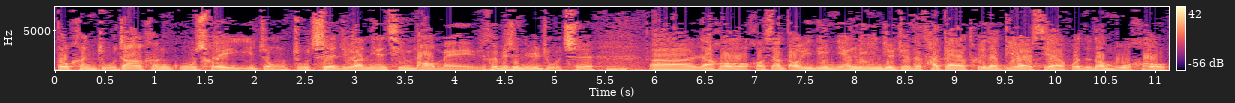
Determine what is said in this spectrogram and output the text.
都很主张、很鼓吹一种主持人就要年轻貌美，特别是女主持，嗯，呃，然后好像到一定年龄就觉得她该要退到第二线或者到幕后。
